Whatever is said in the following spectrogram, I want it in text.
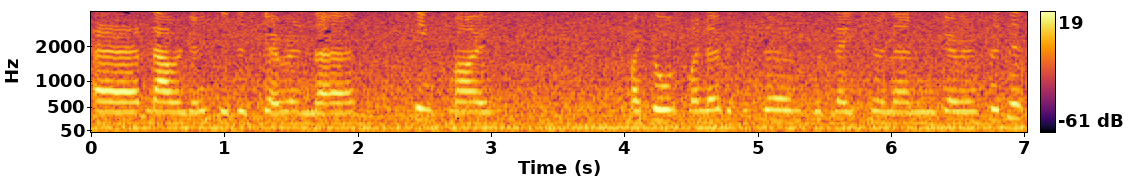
Uh, now I'm going to just go and uh, sync my my thoughts, my nervous system with nature and then go in for a dip.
